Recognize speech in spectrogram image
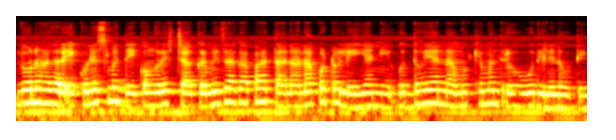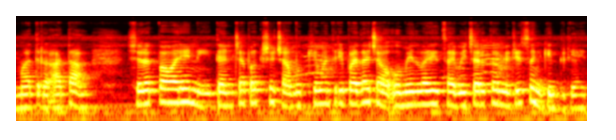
दोन हजार एकोणीसमध्ये काँग्रेसच्या कमी जागा पाहता नाना पटोले यांनी उद्धव यांना मुख्यमंत्री होऊ दिले नव्हते. मात्र आता शरद पवार यांनी त्यांच्या पक्षाच्या मुख्यमंत्रीपदाच्या उमेदवारीचा विचार करण्याचे संकेत दिले आहेत.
